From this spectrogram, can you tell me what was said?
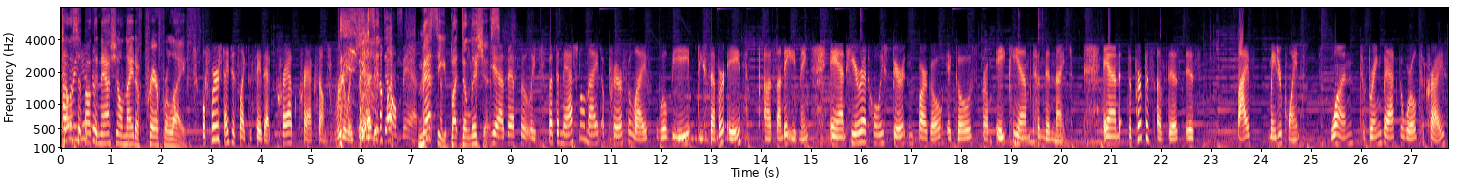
Tell us about the National Night of Prayer for Life. Well, first, I just like to say that crab crack sounds really good. yes, it does. Oh, man. Messy, but delicious. Yes, absolutely. But the National Night of Prayer for Life will be December 8th, uh, Sunday evening. And here at Holy Spirit in Fargo, it goes from 8 p.m. to midnight. And the purpose of this is five major points. One, to bring back the world to Christ.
